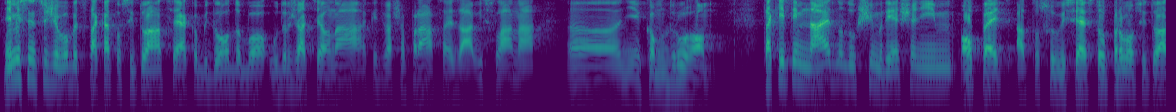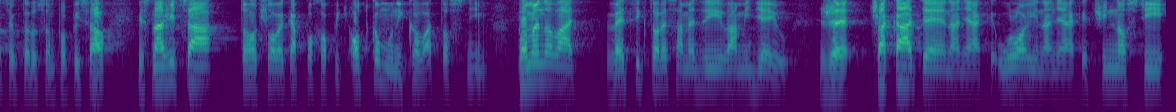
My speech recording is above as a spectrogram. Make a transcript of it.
Nemyslím si, že vôbec takáto situácia je akoby dlhodobo udržateľná, keď vaša práca je závislá na e, niekom druhom. Takým tým najjednoduchším riešením opäť, a to súvisí aj s tou prvou situáciou, ktorú som popísal, je snažiť sa toho človeka pochopiť, odkomunikovať to s ním, pomenovať veci, ktoré sa medzi vami dejú. Že čakáte na nejaké úlohy, na nejaké činnosti,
